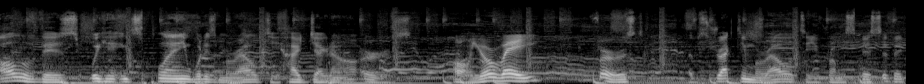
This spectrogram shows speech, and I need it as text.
all of this, we can explain what is morality hijacked on Earth. On your way. First, abstracting morality from a specific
